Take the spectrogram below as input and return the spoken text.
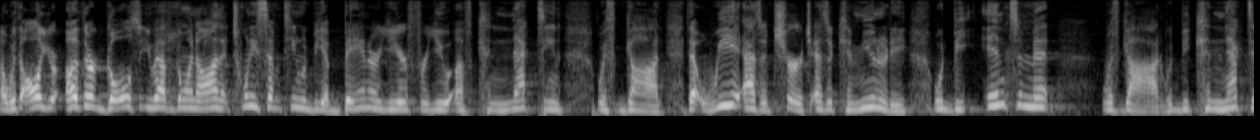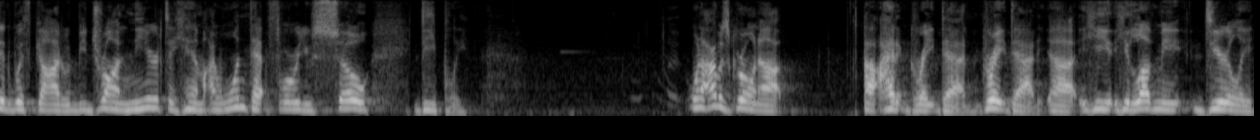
uh, with all your other goals that you have going on, that 2017 would be a banner year for you of connecting with God. That we as a church, as a community, would be intimate with God, would be connected with God, would be drawn near to Him. I want that for you so deeply. When I was growing up, uh, I had a great dad, great dad. Uh, he, he loved me dearly.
